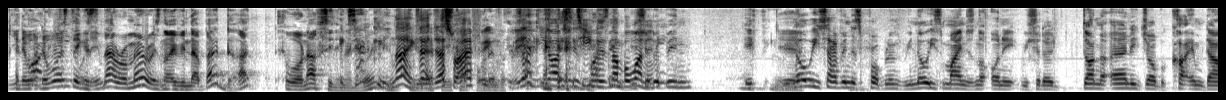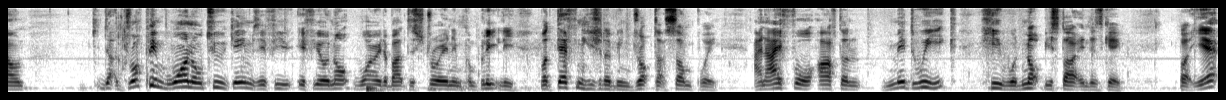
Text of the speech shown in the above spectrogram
You And the, can't the worst thing is him. that Romero is not even that bad though. I, well, I've seen him Exactly. anyway. No, exactly. That's what I think. whatever. Yeah, This is Argentina's my number We one. should have eh? been. If we know he's having his problems, we know his mind is not on it. We should have done an early job of cut him down. Drop him one or two games if you if you're not worried about destroying him completely. But definitely he should have been dropped at some point. And I thought after midweek he would not be starting this game. But yeah,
